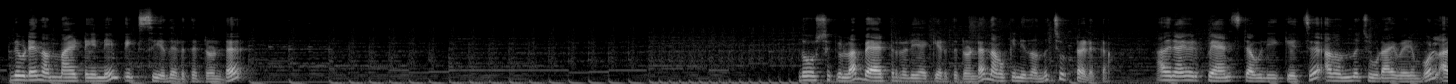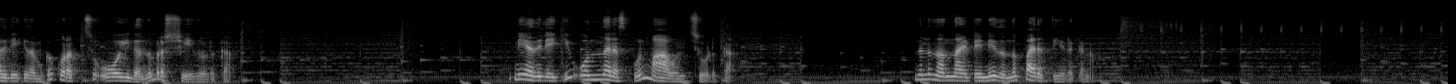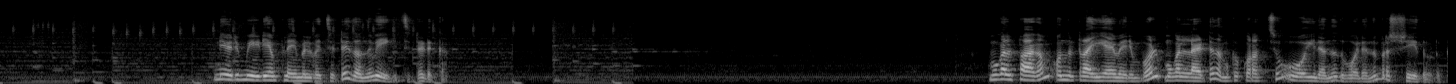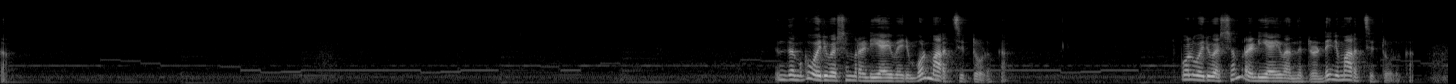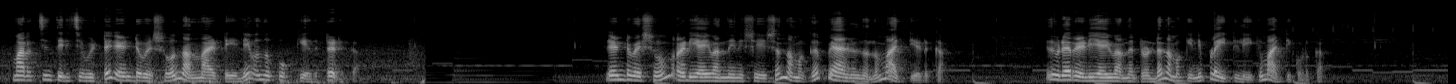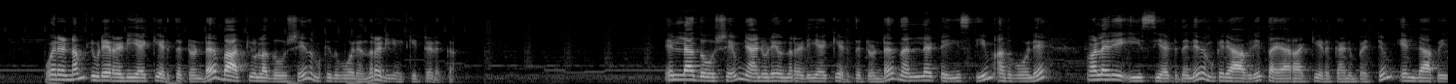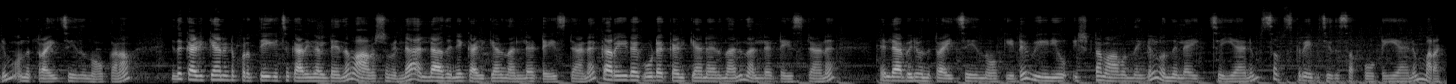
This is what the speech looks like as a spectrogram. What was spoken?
ഇതിവിടെ നന്നായിട്ട് തന്നെ മിക്സ് ചെയ്തെടുത്തിട്ടുണ്ട്. ദോശയ്ക്കുള്ള ബാറ്റർ റെഡിയാക്കി എടുത്തിട്ടുണ്ട്. നമുക്കിനി ഇതൊന്ന് ചുട്ടെടുക്കാം. അതിനായി ഒരു പാൻ സ്റ്റൗവിലേക്ക് വെച്ച് അതൊന്ന് ചൂടായി വരുമ്പോൾ അതിലേക്ക് നമുക്ക് കുറച്ച് ഓയിലൊന്ന് ബ്രഷ് ചെയ്ത് കൊടുക്കാം. ഇനി അതിലേക്ക് ഒന്നര സ്പൂൺ മാവ് ഒഴിച്ചു കൊടുക്കാം. എന്നിട്ട് നന്നായിട്ട് ഇനി ഇതൊന്ന് പരത്തിയെടുക്കണം. ഇനി ഒരു മീഡിയം ഫ്ലെയിമിൽ വെച്ചിട്ട് ഇതൊന്ന് വേവിച്ചിട്ട് എടുക്കാം. മുകൾ ഭാഗം ഒന്ന് ഡ്രൈ ആയി വരുമ്പോൾ മുകളിലായിട്ട് നമുക്ക് കുറച്ച് ഓയിലൊന്ന് ഇതുപോലെ ഒന്ന് ബ്രഷ് ചെയ്ത് കൊടുക്കാം. ഇത് നമുക്ക് ഒരു വശം റെഡിയായി വരുമ്പോൾ മറച്ചിട്ട് കൊടുക്കാം. ഇപ്പോൾ ഒരു വശം റെഡിയായി വന്നിട്ടുണ്ട് ഇനി മറച്ചിട്ട് കൊടുക്കാം. മറിച്ചും തിരിച്ചു വിട്ട് രണ്ട് വശവും നന്നായിട്ട് ഇനി ഒന്ന് കുക്ക് ചെയ്തിട്ട് എടുക്കാം. രണ്ട് വശവും റെഡിയായി വന്നതിന് ശേഷം നമുക്ക് പാനിൽ നിന്നും മാറ്റിയെടുക്കാം. ഇതിവിടെ റെഡിയായി വന്നിട്ടുണ്ട്. നമുക്കിനി പ്ലേറ്റിലേക്ക് മാറ്റി കൊടുക്കാം. ഒരെണ്ണം ഇവിടെ റെഡിയാക്കി എടുത്തിട്ടുണ്ട്. ബാക്കിയുള്ള ദോശയും നമുക്കിതുപോലെ ഒന്ന് റെഡിയാക്കിയിട്ട് എടുക്കാം. എല്ലാ ദോശയും ഞാനിവിടെ ഒന്ന് റെഡിയാക്കി എടുത്തിട്ടുണ്ട്. നല്ല ടേസ്റ്റിയും അതുപോലെ വളരെ ഈസി ആയിട്ട് തന്നെ നമുക്ക് രാവിലെ തയ്യാറാക്കി എടുക്കാനും പറ്റും. എല്ലാ പേരും ഒന്ന് ട്രൈ ചെയ്ത് നോക്കണം. ഇത് കഴിക്കാനായിട്ട് പ്രത്യേകിച്ച് കറികളുടെ ഒന്നും ആവശ്യമില്ല. അല്ലാതെ തന്നെ കഴിക്കാൻ നല്ല ടേസ്റ്റാണ്. കറിയുടെ കൂടെ കഴിക്കാനായിരുന്നാലും നല്ല ടേസ്റ്റാണ്. എല്ലാവരും ഒന്ന് ട്രൈ ചെയ്ത് നോക്കിയിട്ട് വീഡിയോ ഇഷ്ടമാകുന്നെങ്കിൽ ഒന്ന് ലൈക്ക് ചെയ്യാനും സബ്സ്ക്രൈബ് ചെയ്ത് സപ്പോർട്ട് ചെയ്യാനും മറക്കും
